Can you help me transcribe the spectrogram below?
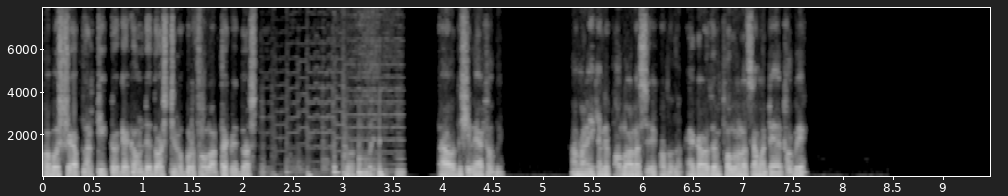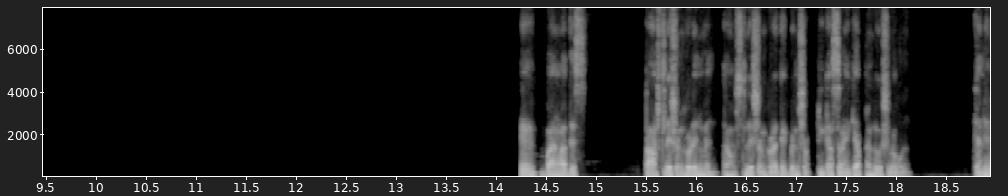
অবশ্যই আপনার টিকটক অ্যাকাউন্টে দশটির উপর ফলোয়ার থাকবে দশটি। তাহলে সেটা অ্যাড হবে। আমার এখানে ফলোয়ার আছে কত? এগারো জন ফলোয়ার আছে আমার অ্যাড হবে। হ্যাঁ, বাংলাদেশ ট্রান্সলেশন করে নেবেন। ট্রান্সলেশন করে দেখবেন সব ঠিক আছে নাকি আপনার হবে। এখানে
